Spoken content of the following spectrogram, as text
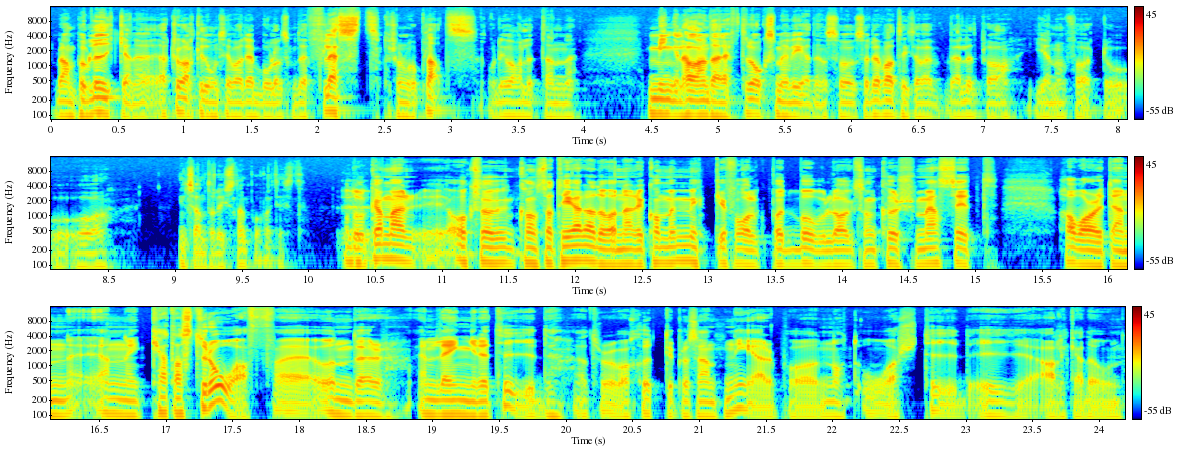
bland publiken. Jag tror Alkedon var det bolag som hade flest personer på plats och det var en liten mingelhörn därefter också med vdn. Så, så det var, tyckte jag var väldigt bra genomfört och, och, och intressant att lyssna på faktiskt. Och då kan man också konstatera då när det kommer mycket folk på ett bolag som kursmässigt har varit en, en katastrof eh, under en längre tid. Jag tror det var 70% ner på något års tid i Alcadon.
